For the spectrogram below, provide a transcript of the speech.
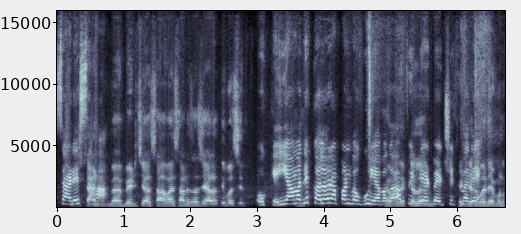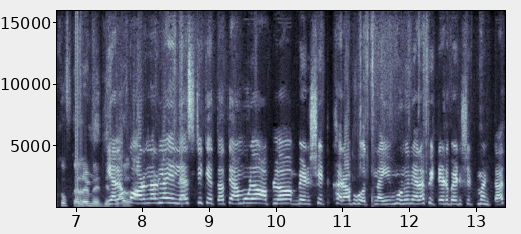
साडेसहा. बेडच्या सहा बाय साडेसहाशे ह्याला ती बसेल. ओके. यामधले कलर आपण बघूया बघा फिटेड बेडशीटमध्ये. पण खूप कलर मिळतील याला कॉर्नरला इलॅस्टिक येतं त्यामुळं आपलं बेडशीट खराब होत नाही. म्हणून याला फिटेड बेडशीट म्हणतात.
